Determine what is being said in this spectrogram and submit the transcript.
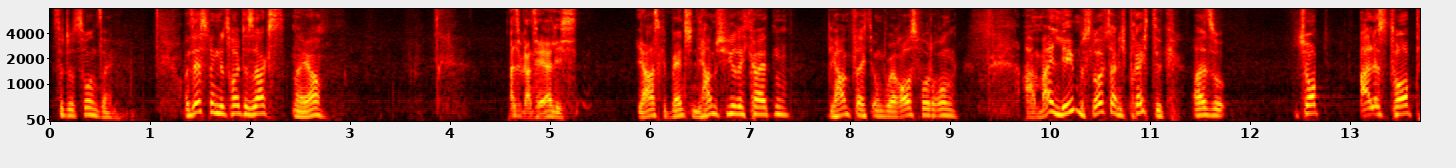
Situationen sein. Und selbst wenn du jetzt heute sagst, naja, also ganz ehrlich, ja, es gibt Menschen, die haben Schwierigkeiten, die haben vielleicht irgendwo Herausforderungen, aber mein Leben, das läuft eigentlich prächtig. Also Job, alles top,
